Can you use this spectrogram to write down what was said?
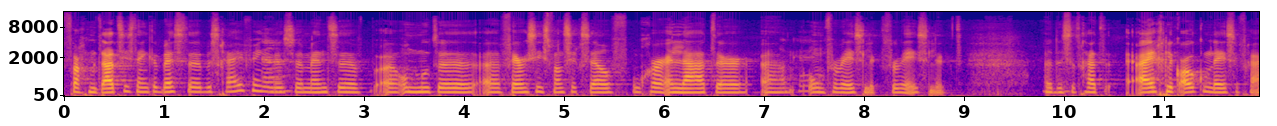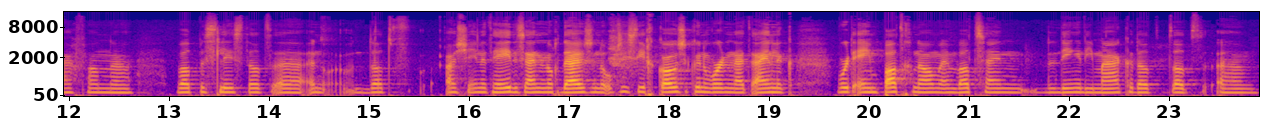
fragmentatie is denk ik het beste beschrijving. Ja. Dus uh, mensen uh, ontmoeten uh, versies van zichzelf vroeger en later, okay. onverwezenlijkt, verwezenlijkt. Dus het gaat eigenlijk ook om deze vraag van wat beslist dat, een, dat als je in het heden zijn er nog duizenden opties die gekozen kunnen worden en uiteindelijk wordt één pad genomen en wat zijn de dingen die maken dat, dat um,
